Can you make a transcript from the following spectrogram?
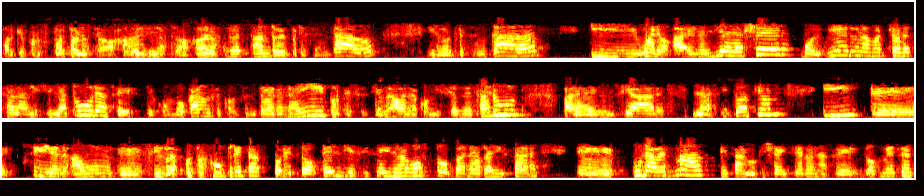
porque por supuesto los trabajadores y las trabajadoras no están representados y representadas. Y bueno, a- en el día de ayer volvieron a marchar hacia la legislatura, se, se convocaron, se concentraron ahí porque sesionaba la Comisión de Salud, para denunciar la situación y eh, siguen aún eh, sin respuestas concretas, por eso el 16 de agosto van a realizar eh, una vez más, es algo que ya hicieron hace dos meses,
